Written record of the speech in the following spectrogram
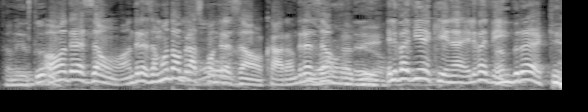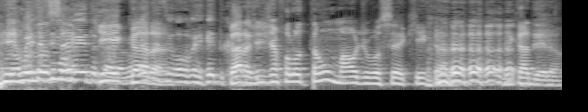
Tá no YouTube? Ó, o Andrezão. Andrezão, manda um abraço pro. Andrezão, cara. Andrezão. Que honra, Andrezão. Ele vai vir aqui, né? Ele vai vir. André, queremos você momento, aqui, cara. Cara. momento, Cara, a gente já falou tão mal de você aqui, cara. Brincadeira.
